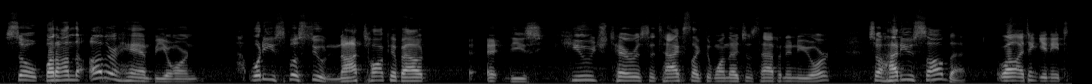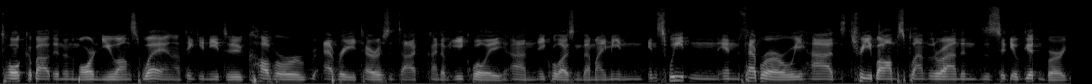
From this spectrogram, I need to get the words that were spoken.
So, but on the other hand, Bjorn, what are you supposed to do? Not talk about uh, these huge terrorist attacks like the one that just happened in New York? So how do you solve that? Well, I think you need to talk about it in a more nuanced way, and I think you need to cover every terrorist attack kind of equally and equalizing them. I mean, in Sweden in February, we had three bombs planted around in the city of Gothenburg,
